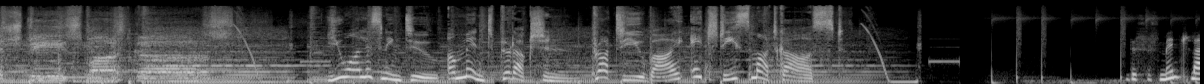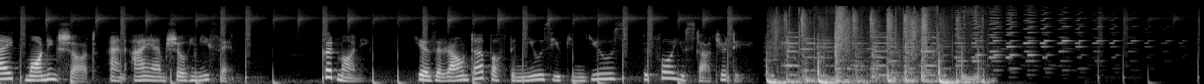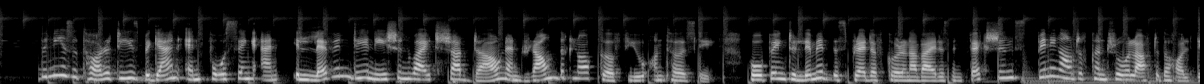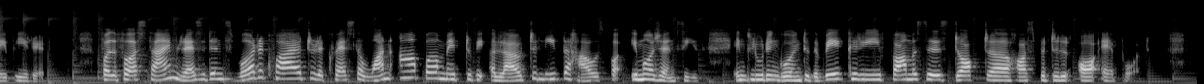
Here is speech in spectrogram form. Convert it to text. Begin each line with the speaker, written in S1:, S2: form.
S1: HT Smartcast.
S2: You are listening to a Mint production brought to you by HT Smartcast.
S3: This is Mint Light Morning Shot, and I am Shohini Sen. Good morning. Here's a roundup of the news you can use before you start your day. Lebanese authorities began enforcing an 11 day nationwide shutdown and round the clock curfew on Thursday, hoping to limit the spread of coronavirus infections spinning out of control after the holiday period. For the first time, residents were required to request a one hour permit to be allowed to leave the house for emergencies, including going to the bakery, pharmacist, doctor, hospital, or airport.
